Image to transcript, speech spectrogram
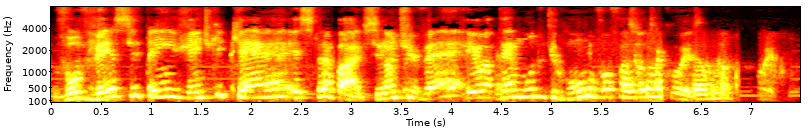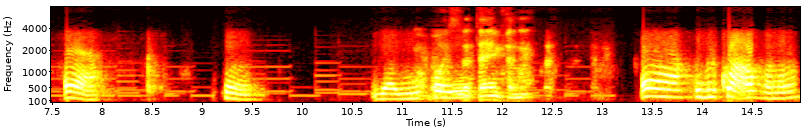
vou ver se tem gente que quer esse trabalho. Se não tiver, eu até mudo de rumo, vou fazer outra coisa. É, sim. E aí Uma foi... boa estratégia, né? É, público-alvo, né?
